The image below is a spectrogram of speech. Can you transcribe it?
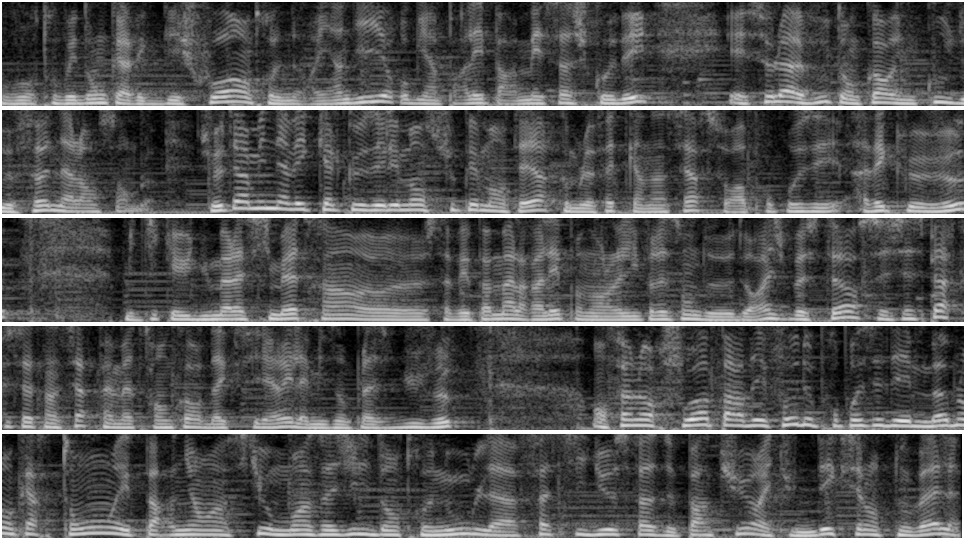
Vous vous retrouvez donc avec des choix entre ne rien dire ou bien parler par message codé et cela ajoute encore une couche de fun à l'ensemble. Je termine avec quelques éléments supplémentaires comme le fait qu'un insert sera proposé avec le jeu. Mythic a eu du mal à s'y mettre, hein, euh, ça avait pas mal râlé pendant la livraison de, de Busters et j'espère que cet insert permettra encore d'accélérer la mise en place du jeu. Enfin leur choix par défaut de proposer des meubles en carton, épargnant ainsi aux moins agiles d'entre nous la fastidieuse phase de peinture est une d'excellentes nouvelles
